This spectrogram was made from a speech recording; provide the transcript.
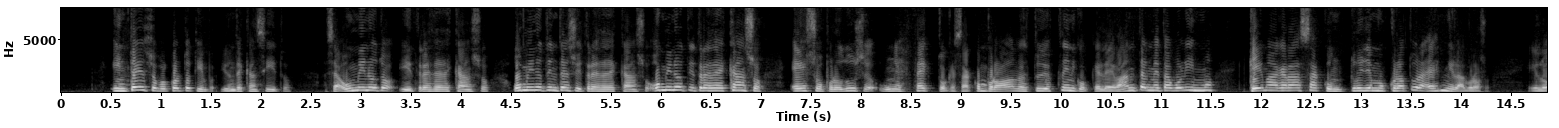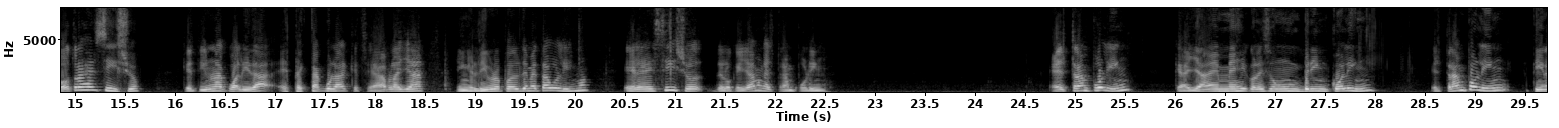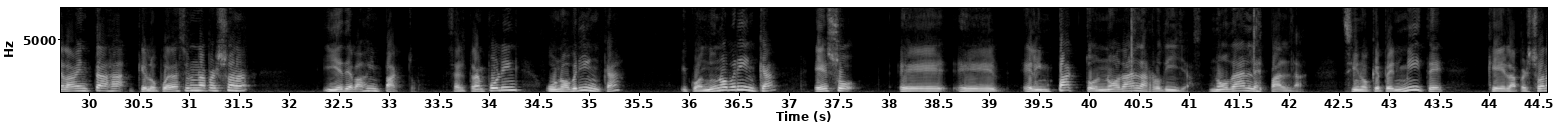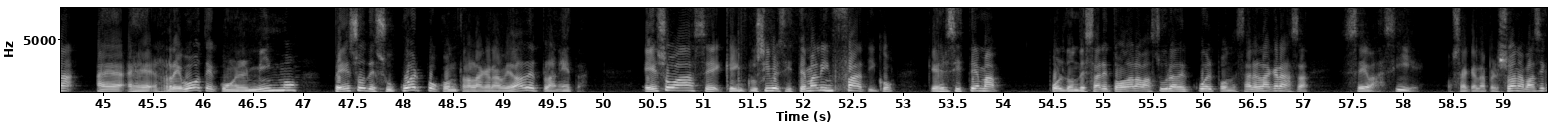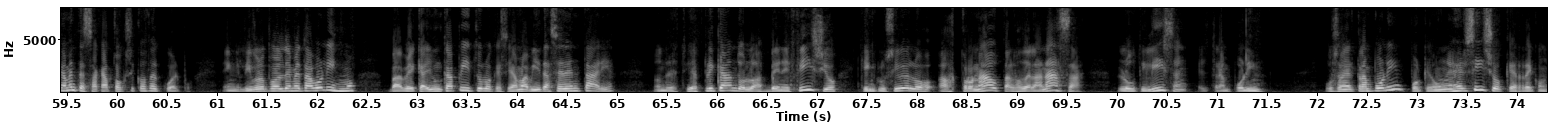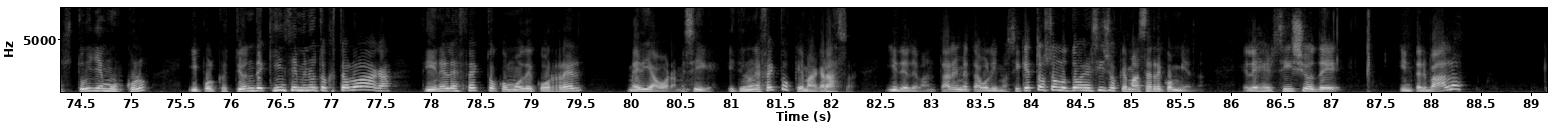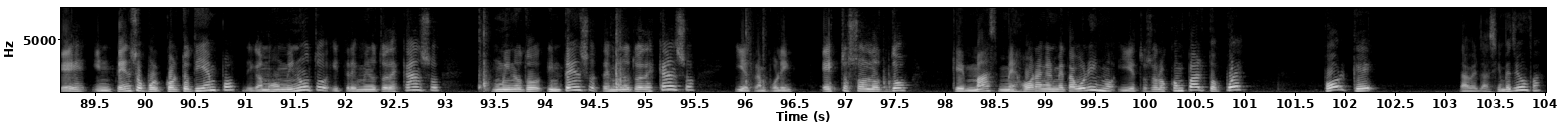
intenso por corto tiempo y un descansito, o sea, un minuto y tres de descanso, un minuto intenso y tres de descanso, un minuto y tres de descanso, eso produce un efecto que se ha comprobado en los estudios clínicos que levanta el metabolismo, quema grasa, construye musculatura, es milagroso. El otro ejercicio que tiene una cualidad espectacular que se habla ya en el libro Poder de Metabolismo el ejercicio de lo que llaman el trampolín. El trampolín, que allá en México le dicen un brincolín, el trampolín tiene la ventaja que lo puede hacer una persona y es de bajo impacto. O sea, el trampolín, uno brinca y cuando uno brinca, eso, eh, eh, el impacto no da en las rodillas, no da en la espalda, sino que permite que la persona eh, rebote con el mismo peso de su cuerpo contra la gravedad del planeta. Eso hace que inclusive el sistema linfático, que es el sistema por donde sale toda la basura del cuerpo, donde sale la grasa, se vacíe. O sea que la persona básicamente saca tóxicos del cuerpo. En el libro Poder de Metabolismo va a ver que hay un capítulo que se llama Vida Sedentaria, donde le estoy explicando los beneficios que inclusive los astronautas, los de la NASA, lo utilizan el trampolín. Usan el trampolín porque es un ejercicio que reconstruye músculo y por cuestión de 15 minutos que usted lo haga, tiene el efecto como de correr media hora, ¿me sigue? Y tiene un efecto quema grasa y de levantar el metabolismo. Así que estos son los dos ejercicios que más se recomiendan. El ejercicio de intervalo, que es intenso por corto tiempo, digamos un minuto y tres minutos de descanso, un minuto intenso, tres minutos de descanso y el trampolín. Estos son los dos que más mejoran el metabolismo y estos se los comparto, pues, porque la verdad siempre triunfa.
